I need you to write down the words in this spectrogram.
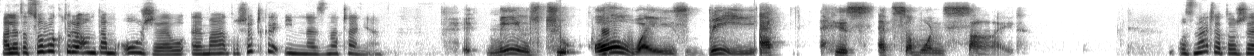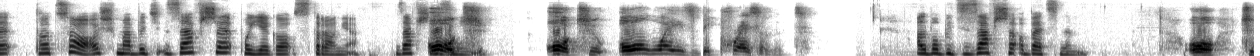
Ale to słowo, które on tam użył, e, ma troszeczkę inne znaczenie. It means to always be at his at someone's side. Oznacza to, że to coś ma być zawsze po jego stronie. Zawsze Or z nim. to, or to always be present. Albo być zawsze obecnym. Or to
